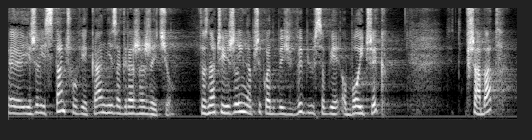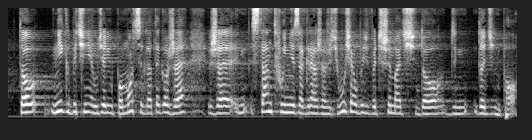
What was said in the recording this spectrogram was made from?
e, jeżeli stan człowieka nie zagraża życiu. To znaczy, jeżeli na przykład byś wybił sobie obojczyk w szabat, to nikt by ci nie udzielił pomocy, dlatego że, że stan twój nie zagraża życiu. Musiałbyś wytrzymać do, do dzień po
